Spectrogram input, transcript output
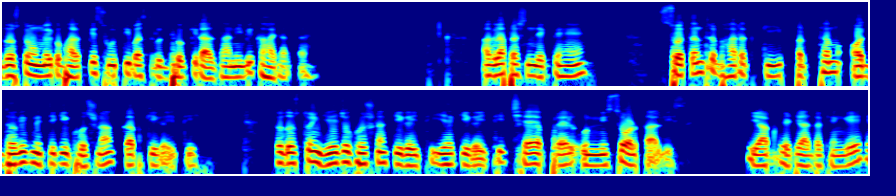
दोस्तों, मुंबई को भारत के सूती वस्त्र उद्योग की राजधानी भी कहा जाता है। अगला प्रश्न देखते हैं। स्वतंत्र भारत की प्रथम औद्योगिक नीति की घोषणा कब की गई थी? तो दोस्तों, ये जो घोषणा की गई थी, यह की गई थी 6 अप्रैल 1948 ये आप डेट याद रखेंगे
